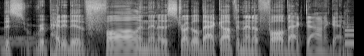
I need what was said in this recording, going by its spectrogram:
this repetitive fall and then a struggle back up and then a fall back down again.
